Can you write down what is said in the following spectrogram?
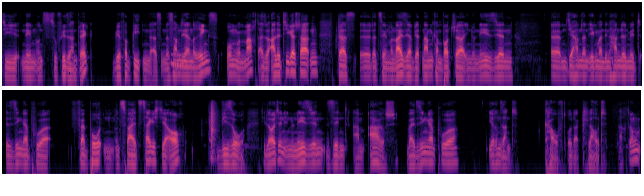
die nehmen uns zu viel Sand weg, wir verbieten das. Und das haben die dann ringsum gemacht, also alle Tigerstaaten, das, äh, da zählen Malaysia, Vietnam, Kambodscha, Indonesien, ähm, die haben dann irgendwann den Handel mit Singapur verboten. Und zwar, jetzt zeige ich dir auch, wieso. Die Leute in Indonesien sind am Arsch, weil Singapur ihren Sand kauft oder klaut. Achtung,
